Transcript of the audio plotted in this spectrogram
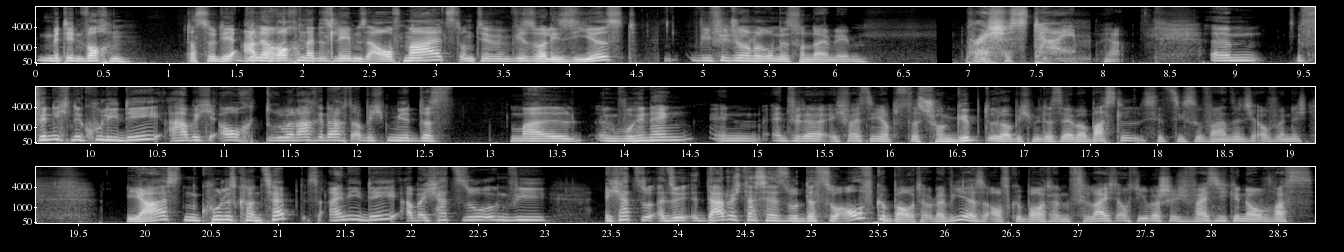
Mit den Wochen. Dass du dir alle Genau. Wochen deines Lebens aufmalst und dir visualisierst. wie viel schon rum ist von deinem Leben. Precious time. Ähm, Finde ich eine coole Idee. Habe ich auch drüber nachgedacht, ob ich mir das mal irgendwo hinhängen. In, entweder, ich weiß nicht, ob es das schon gibt oder ob ich mir das selber bastel. Ist jetzt nicht so wahnsinnig aufwendig. Ja, ist ein cooles Konzept, ist eine Idee, aber ich hatte so irgendwie. Ich hatte so, also dadurch, dass er so das so aufgebaut hat oder wie er es aufgebaut hat, und vielleicht auch die Überschrift, ich weiß nicht genau, was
